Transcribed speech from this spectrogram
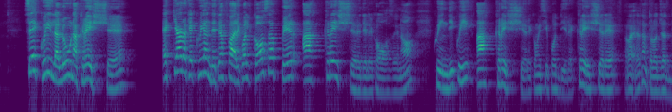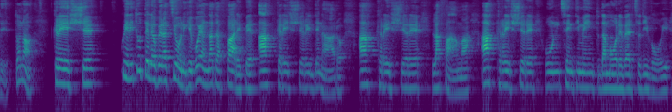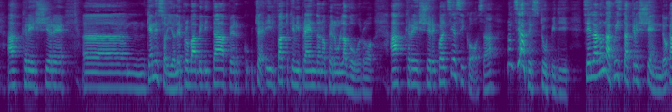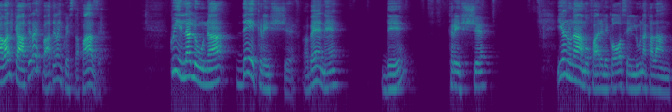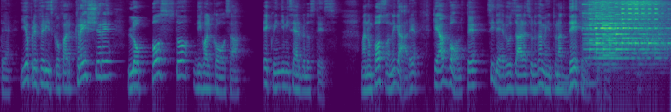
Se qui la luna cresce, è chiaro che qui andate a fare qualcosa per accrescere delle cose, no? Quindi qui accrescere, come si può dire? Crescere, vabbè, tanto l'ho già detto, no? Cresce, quindi tutte le operazioni che voi andate a fare per accrescere il denaro, accrescere la fama, accrescere un sentimento d'amore verso di voi, accrescere, uh, che ne so io, le probabilità per... cioè il fatto che mi prendano per un lavoro, accrescere qualsiasi cosa, non siate stupidi. Se la luna qui sta crescendo, cavalcatela e fatela in questa fase. Qui la luna decresce, va bene? Decresce. Io non amo fare le cose in luna calante, io preferisco far crescere l'opposto di qualcosa e quindi mi serve lo stesso. Ma non posso negare che a volte si deve usare assolutamente una decrescita.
